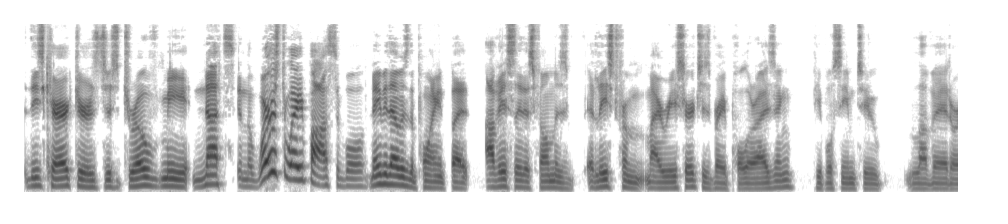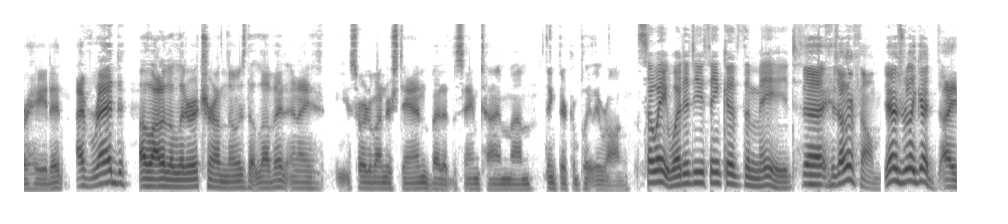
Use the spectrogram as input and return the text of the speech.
these characters just drove me nuts in the worst way possible. Maybe that was the point, but obviously this film is at least from my research is very polarizing. People seem to love it or hate it. I've read a lot of the literature on those that love it, and I sort of understand, but at the same time, um, think they're completely wrong. So wait, what did you think of The Maid? Uh, his other film, yeah, it was really good. I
